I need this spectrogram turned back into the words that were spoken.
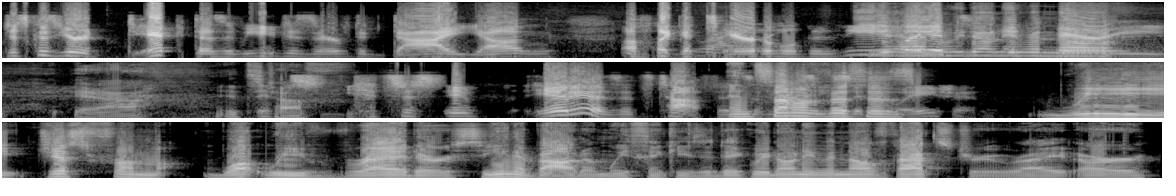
just because you're a dick doesn't mean you deserve to die young of like a Right. terrible disease. Yeah, like, it's, we don't it's even know- Yeah, it's, It's, tough. it's just it. It is. It's tough. It's And a some of messy this is- situation. We just from what we've read or seen about him, we think he's a dick. We don't even know if that's true, right? Or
